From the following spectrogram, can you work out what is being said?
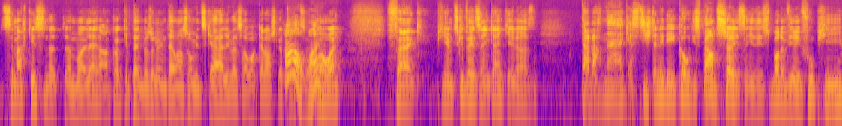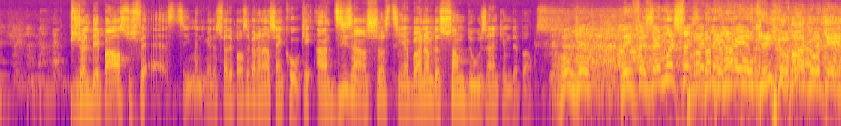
c'est marqué sur notre mollet, en cas que tu aies besoin d'une intervention médicale, il va savoir quel âge que tu as. Ah, ouais? ouais, ouais. Fait que, puis il y a un petit cul de 25 ans qui est là. Tabarnak, si je tenais des côtes, il se parle du seul, il est sur le bord de virer fou, puis. Puis je le dépasse, puis je fais, Asti, man, il vient de se faire dépasser par un ancien coquet. En disant ça, c'est un bonhomme de 72 ans qui me dépasse. Oh, yeah. Là, il faisait, moi, je faisais Probablement de coqué. Comment coquet?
